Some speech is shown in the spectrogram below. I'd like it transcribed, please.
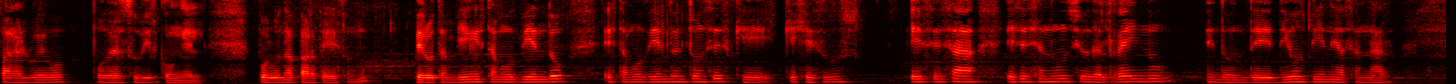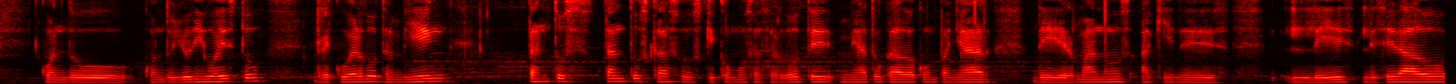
para luego poder subir con él. Por una parte eso, ¿no? Pero también estamos viendo, estamos viendo entonces que, que Jesús es, esa, es ese anuncio del reino en donde Dios viene a sanar. Cuando, cuando yo digo esto, recuerdo también tantos, tantos casos que como sacerdote me ha tocado acompañar de hermanos a quienes les, les he dado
